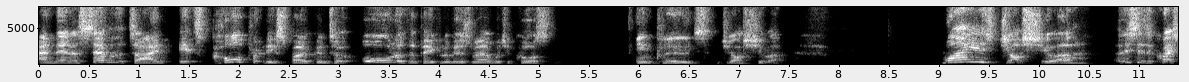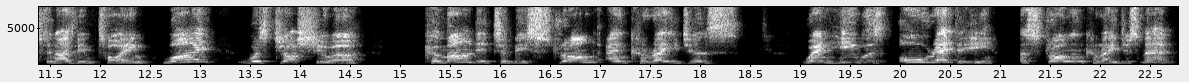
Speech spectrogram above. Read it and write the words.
And then a seventh time, it's corporately spoken to all of the people of Israel, which of course includes Joshua. Why is Joshua, this is a question I've been toying, why was Joshua commanded to be strong and courageous when he was already a strong and courageous man?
